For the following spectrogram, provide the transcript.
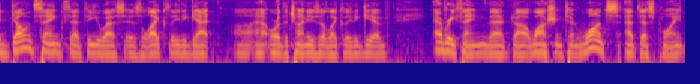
don't think that the U.S. is likely to get, uh, or the Chinese are likely to give, everything that uh, Washington wants at this point,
